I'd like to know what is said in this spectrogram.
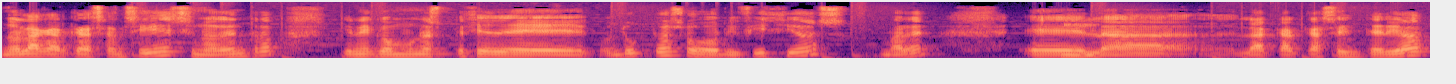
No la carcasa en sí, sino dentro, tiene como una especie de conductos o orificios, ¿vale? Eh, la, la carcasa interior,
